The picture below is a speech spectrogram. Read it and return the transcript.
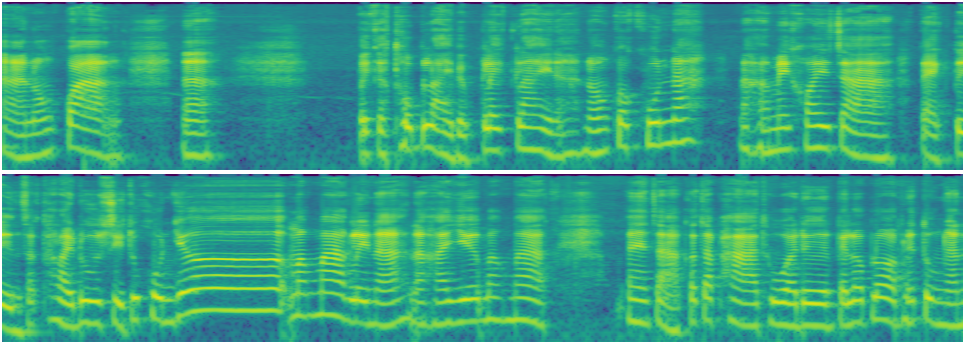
หาน้องกวางนะไปกระทบไหล่แบบใกล้ๆนะน้องก็คุ้นนะนะคะ ไม่ค่อยจะแตกตื่นสักเท่าไหร่ดูสิทุกคนเยอะมากๆเลยนะนะคะ เยอะมากๆแม่จ๋าก็จะพาทัวร์เดินไปรอบๆในตรงนั้น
